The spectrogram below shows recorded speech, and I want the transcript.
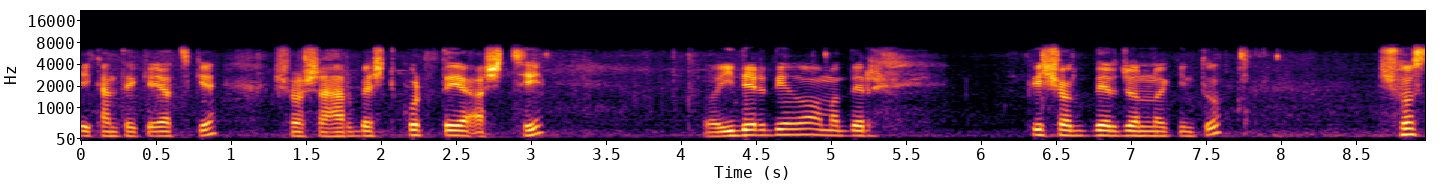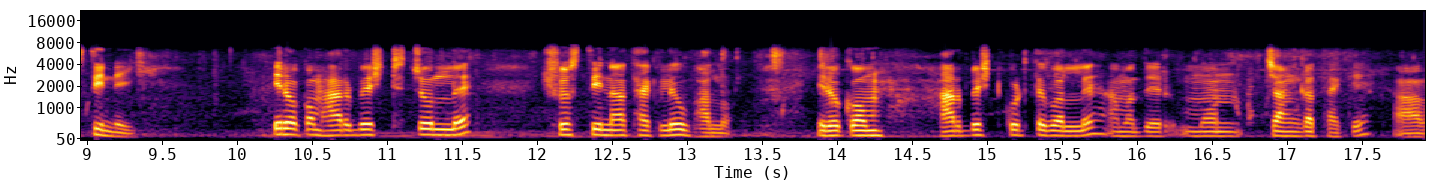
এখান থেকে আজকে শসা হারভেস্ট করতে আসছি। তো ঈদের দিনও আমাদের কৃষকদের জন্য কিন্তু স্বস্তি নেই। এরকম হারভেস্ট চললে স্বস্তি না থাকলেও ভালো। এরকম হারভেস্ট করতে পারলে আমাদের মন চাঙ্গা থাকে। আর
